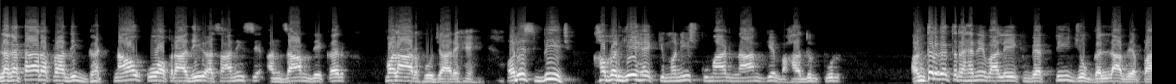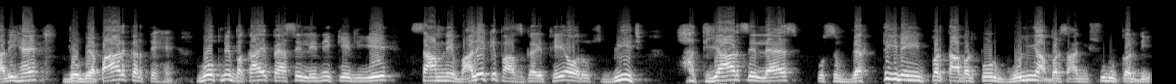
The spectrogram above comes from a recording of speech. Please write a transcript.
लगातार आपराधिक घटनाओं को अपराधी आसानी से अंजाम देकर फरार हो जा रहे हैं। और इस बीच खबर यह है कि मनीष कुमार नाम के बहादुरपुर अंतर्गत रहने वाले एक व्यक्ति जो गल्ला व्यापारी हैं, जो व्यापार करते हैं, वो अपने बकाए पैसे लेने के लिए सामने वाले के पास गए थे और उस बीच हथियार से लैस उस व्यक्ति ने इन पर ताबड़तोड़ गोलियाँ बरसानी शुरू कर दी।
